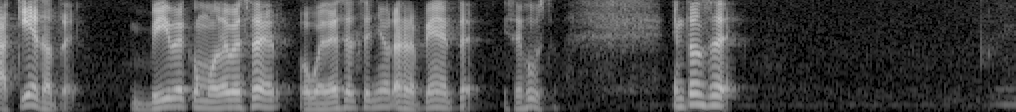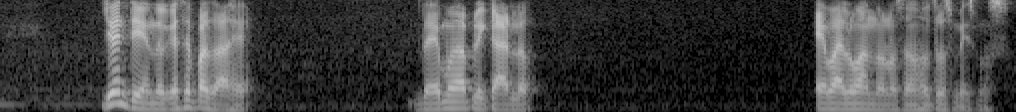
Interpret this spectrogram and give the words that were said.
aquíétate, vive como debe ser, obedece al Señor, arrepiéntete y se justo. Entonces, yo entiendo que ese pasaje debemos de aplicarlo evaluándonos a nosotros mismos.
